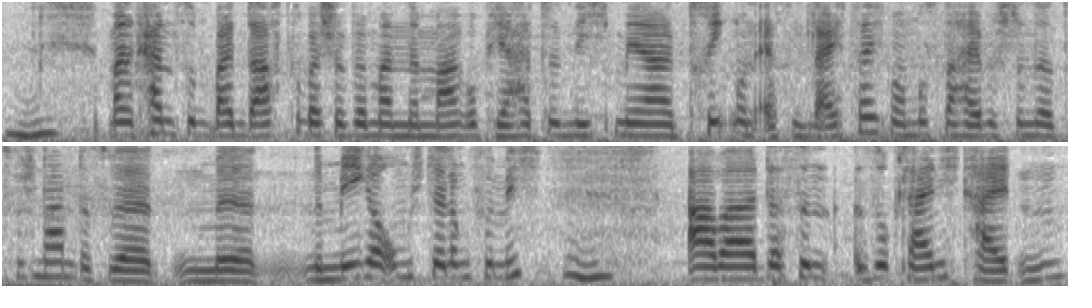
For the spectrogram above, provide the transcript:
Mhm. Man kann zum, man darf zum Beispiel, wenn man eine Magen-OP hatte, nicht mehr trinken und essen gleichzeitig. Man muss eine halbe Stunde dazwischen haben. Das wäre eine, eine mega Umstellung für mich. Mhm. Aber das sind so Kleinigkeiten,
